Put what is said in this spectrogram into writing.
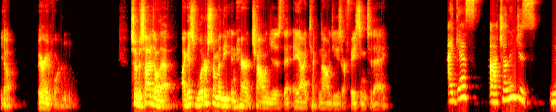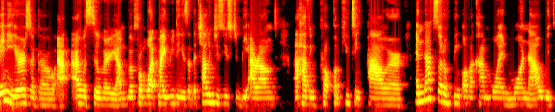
Yeah, very important. So, besides all that, I guess what are some of the inherent challenges that AI technologies are facing today? I guess uh, challenges many years ago, I, I, was still very young, but from what my reading is that the challenges used to be around uh, having pro- computing power, and that's sort of being overcome more and more now with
